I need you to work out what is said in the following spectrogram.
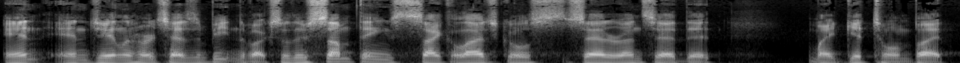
And and Jalen Hurts hasn't beaten the Bucs, so there's some things psychological, said or unsaid, that might get to him. But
